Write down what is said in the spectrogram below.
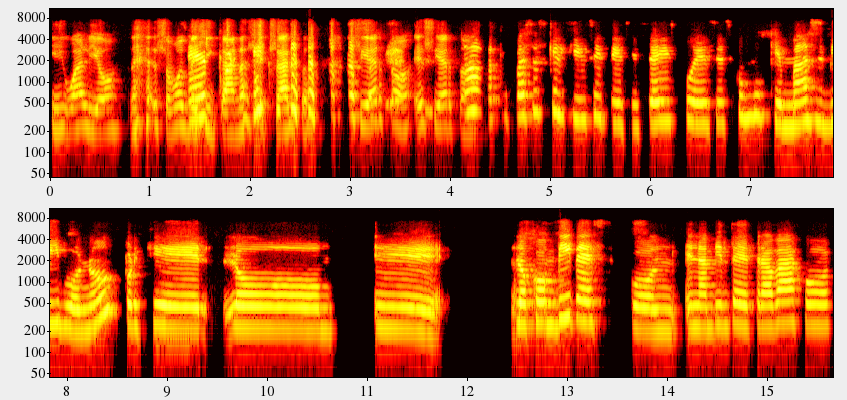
Igual yo, somos mexicanas, exacto. cierto, es cierto. lo que pasa es que el 15 y 16, pues es como que más vivo, ¿no? Porque lo, eh, lo convives con el ambiente de trabajo,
